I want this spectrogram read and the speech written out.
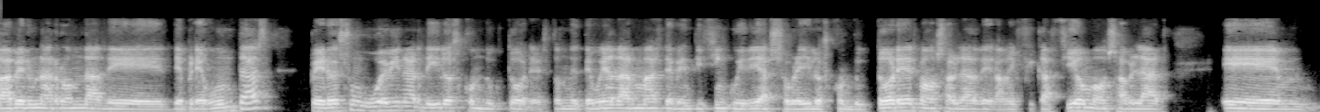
va a haber una ronda de, preguntas, pero es un webinar de hilos conductores, donde te voy a dar más de 25 ideas sobre hilos conductores, vamos a hablar de gamificación, vamos a hablar em,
